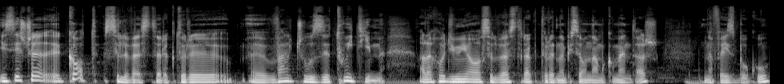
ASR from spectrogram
Jest jeszcze kot Sylwester, który e, walczył z Tweetim, ale chodzi mi o Sylwestra, który napisał nam komentarz na Facebooku.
